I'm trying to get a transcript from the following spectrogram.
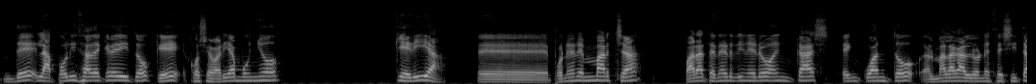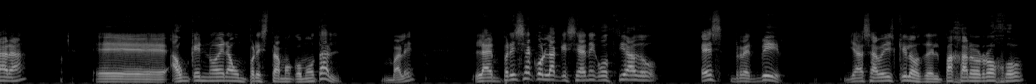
de la póliza de crédito que José María Muñoz quería eh, poner en marcha para tener dinero en cash en cuanto al Málaga lo necesitara, eh, aunque no era un préstamo como tal, ¿vale? La empresa con la que se ha negociado es Redbeer. Ya sabéis que los del pájaro rojo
